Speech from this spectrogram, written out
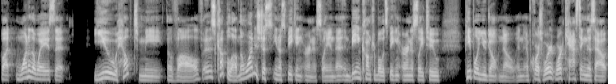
But one of the ways that you helped me evolve. There's a couple of them. The one is just, you know, speaking earnestly and, and being comfortable with speaking earnestly to people you don't know. And of course, we're, we're casting this out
